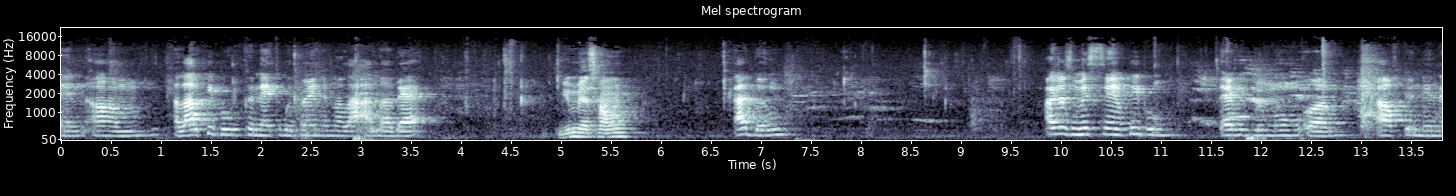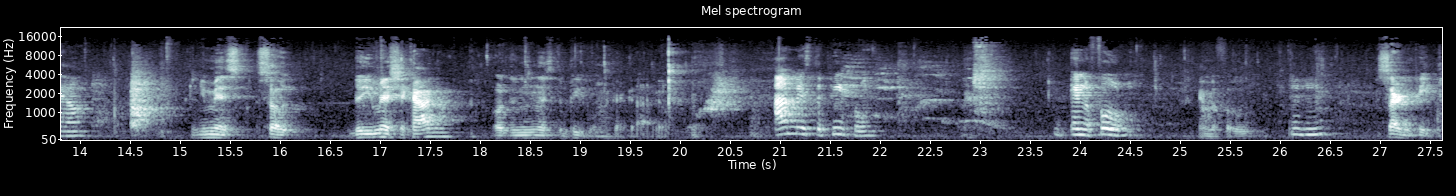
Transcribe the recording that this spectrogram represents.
And um a lot of people connected with Brandon a lot. I love that. You miss home? I do. I just miss seeing people every blue moon or often and now. You miss, so, do you miss Chicago? Or do you miss the people in Chicago? I miss the people and the food. And the food? Mm-hmm. Certain people.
